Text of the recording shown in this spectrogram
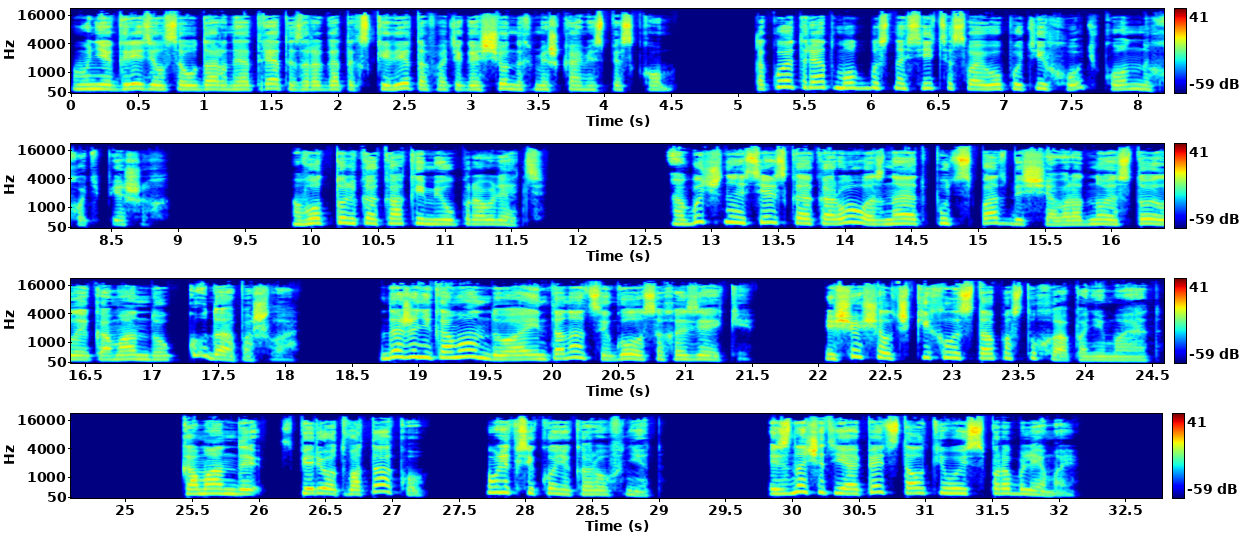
Мне грезился ударный отряд из рогатых скелетов, отягощенных мешками с песком. Такой отряд мог бы сносить со своего пути хоть конных, хоть пеших. Вот только как ими управлять? Обычная сельская корова знает путь с пастбища в родное стойло и команду «Куда пошла?». Даже не команду, а интонации голоса хозяйки. Еще щелчки хлыста пастуха понимает. Команды «Вперед в атаку!» в лексиконе коров нет. И значит, я опять сталкиваюсь с проблемой.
